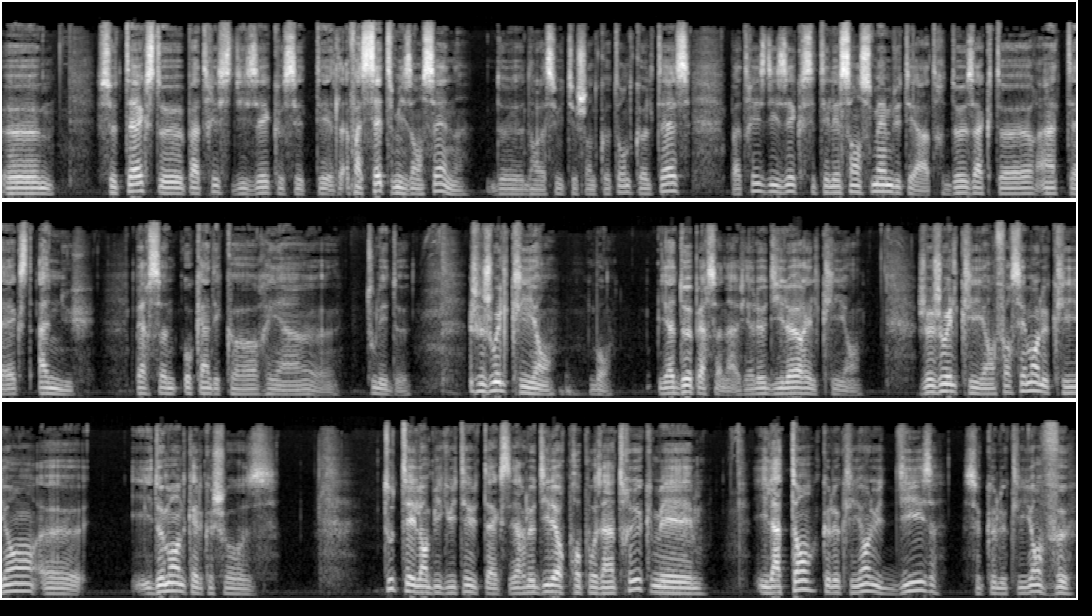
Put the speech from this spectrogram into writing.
Euh, ce texte, euh, Patrice disait que c'était, enfin cette mise en scène de, dans la solitude champ de coton de Coltès, Patrice disait que c'était l'essence même du théâtre. Deux acteurs, un texte, à nu. Personne, aucun décor, rien, tous les deux. Je jouais le client. Bon, il y a deux personnages, il y a le dealer et le client. Je jouais le client. Forcément, le client, euh, il demande quelque chose. Tout est l'ambiguïté du texte. C'est-à-dire, le dealer propose un truc, mais il attend que le client lui dise ce que le client veut.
